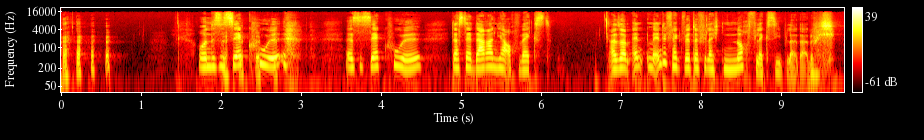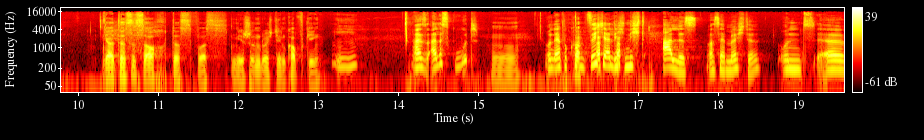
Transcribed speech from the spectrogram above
Und es ist sehr cool, es ist sehr cool, dass der daran ja auch wächst. Also im Endeffekt wird er vielleicht noch flexibler dadurch. Ja, das ist auch das, was mir schon durch den Kopf ging. Mhm. Also alles gut. Mhm. Und er bekommt sicherlich nicht alles, was er möchte. Und äh,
